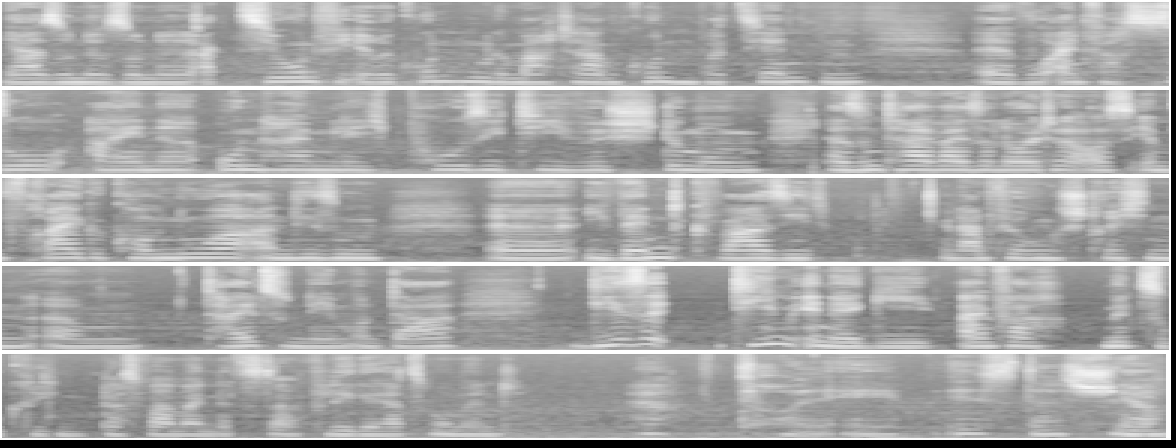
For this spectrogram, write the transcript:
ja, so eine, so eine Aktion für ihre Kunden gemacht haben, Kunden, Patienten, äh, wo einfach so eine unheimlich positive Stimmung, da sind teilweise Leute aus ihrem Frei gekommen, nur an diesem äh, Event quasi, in Anführungsstrichen, ähm, teilzunehmen. Und da diese Teamenergie einfach mitzukriegen. Das war mein letzter Pflegeherzmoment. Toll, ey. Ist das schön. Ja.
